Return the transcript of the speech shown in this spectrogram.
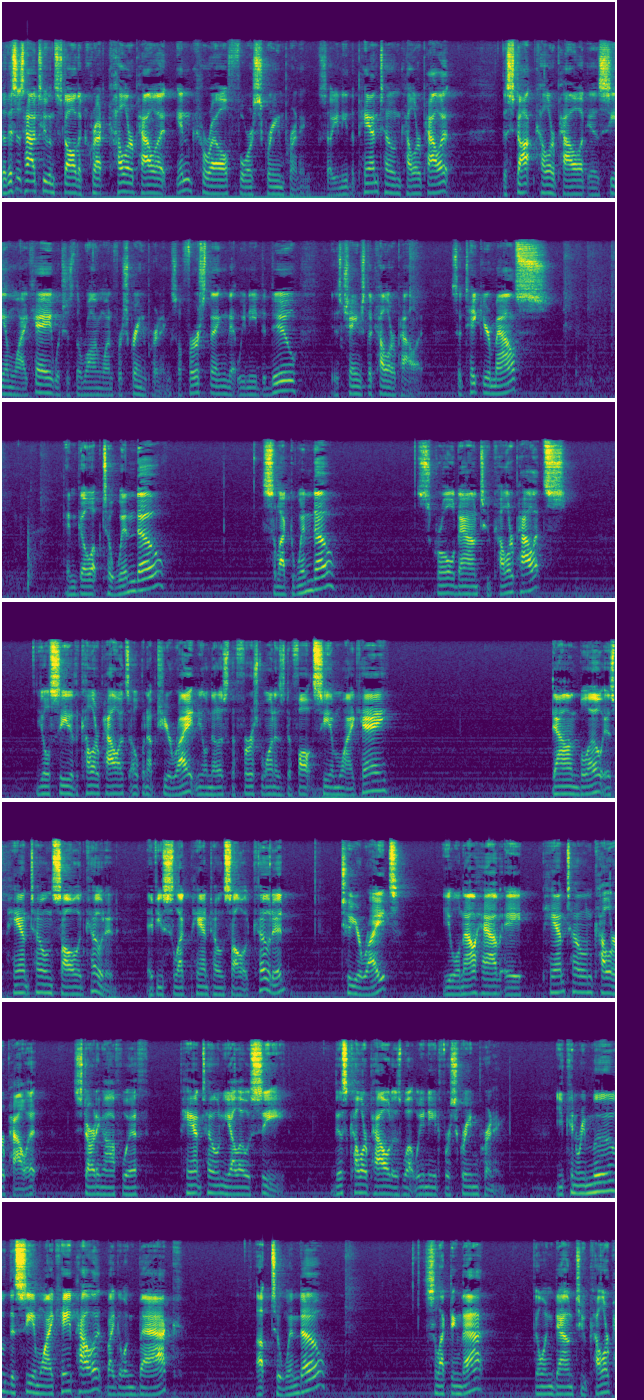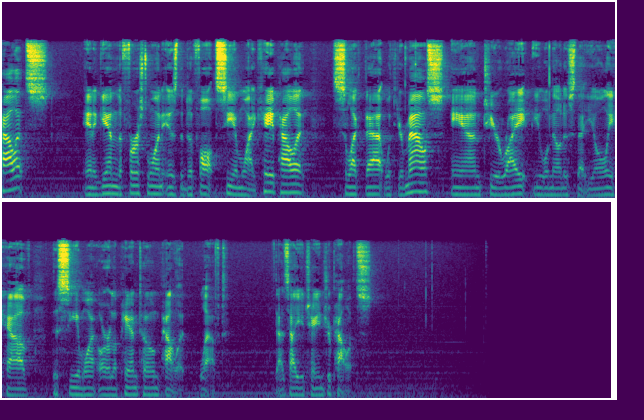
So this is how to install the correct color palette in Corel for screen printing. So you need the Pantone color palette. The stock color palette is CMYK, which is the wrong one for screen printing. So first thing that we need to do is change the color palette. So take your mouse and go up to Window, select Window, scroll down to Color Palettes, you'll see the color palettes open up to your right and you'll notice the first one is default CMYK. Down below is Pantone Solid Coated. If you select Pantone Solid Coated, to your right, you will now have a Pantone color palette starting off with Pantone Yellow C. This color palette is what we need for screen printing. You can remove the CMYK palette by going back up to window, selecting that, going down to color palettes, and again the first one is the default CMYK palette. Select that with your mouse, and to your right you will notice that you only have the CMY or the Pantone palette left. That's how you change your palettes.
